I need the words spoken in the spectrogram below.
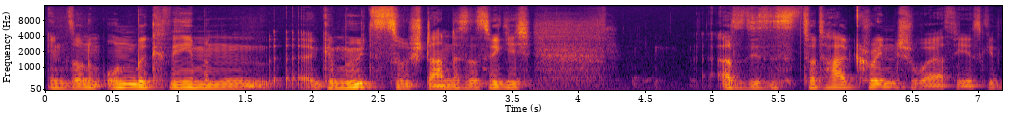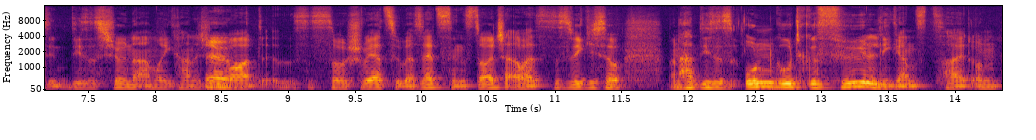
in so einem unbequemen äh, Gemütszustand. Es ist wirklich, also dieses total cringe-worthy. Es gibt dieses schöne amerikanische ja. Wort, es ist so schwer zu übersetzen ins Deutsche, aber es ist wirklich so, man hat dieses ungute Gefühl die ganze Zeit und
